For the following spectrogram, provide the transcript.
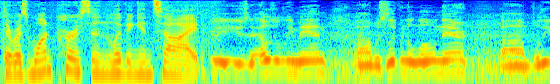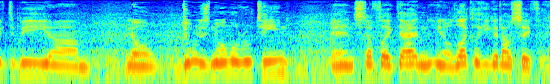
There was one person living inside. He was an elderly man, uh, was living alone there, uh, believed to be, um, you know, doing his normal routine and stuff like that. And, you know, luckily he got out safely.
